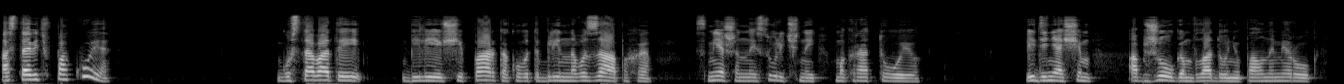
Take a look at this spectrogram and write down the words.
Оставить в покое? Густоватый белеющий пар какого-то блинного запаха, смешанный с уличной мокротою. Леденящим обжогом в ладонь упал на мирок —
